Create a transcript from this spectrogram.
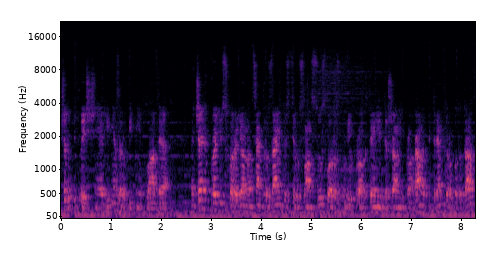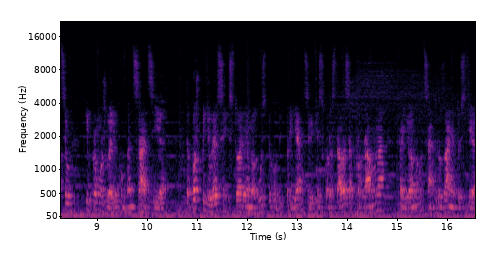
щодо підвищення рівня заробітної плати. Начальник Бродівського районного центру зайнятості Руслан Сусло розповів про активні державні програми підтримки роботодавців і про можливі компенсації. Також поділився історіями успіху підприємців, які скористалися програмами районного центру зайнятості.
